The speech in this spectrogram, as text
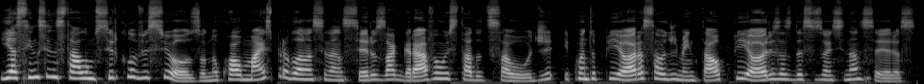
E assim se instala um círculo vicioso, no qual mais problemas financeiros agravam o estado de saúde, e quanto pior a saúde mental, piores as decisões financeiras.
